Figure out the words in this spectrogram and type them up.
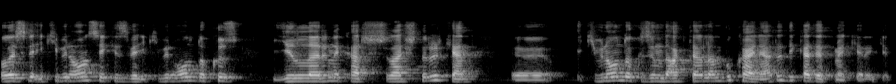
Dolayısıyla 2018 ve 2019 yıllarını karşılaştırırken e, 2019 yılında aktarılan bu kaynağa da dikkat etmek gerekir.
